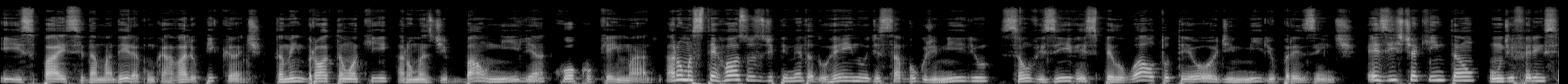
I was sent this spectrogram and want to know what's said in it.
e spice da madeira com carvalho picante. Também brotam aqui aromas de baunilha, coco queimado. Aromas terrosos de pimenta do reino e de sabugo de milho são visíveis pelo alto teor de milho presente. Existe aqui então um diferencial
